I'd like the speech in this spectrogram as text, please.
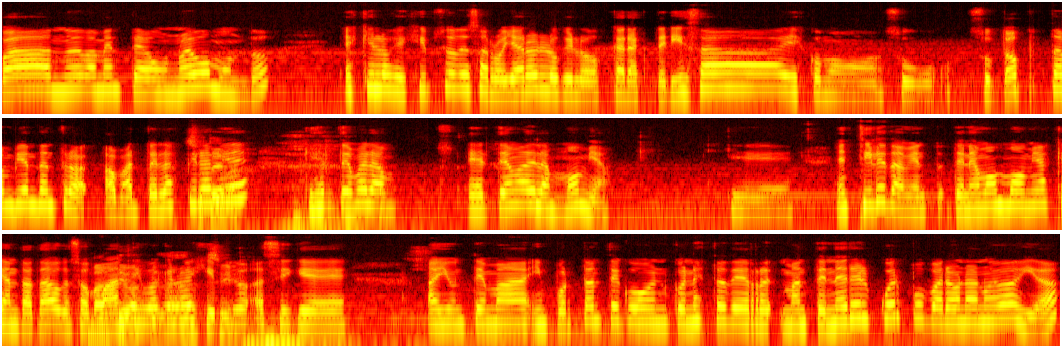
va nuevamente a un nuevo mundo, es que los egipcios desarrollaron lo que los caracteriza, y es como su, su top también dentro, aparte de las pirámides, que es el tema de, la, el tema de las momias. Que en Chile también tenemos momias que han datado que son Más más antiguas que los sí. egipcios, así que hay un tema importante con, con esto de re- mantener el cuerpo para una nueva vida.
